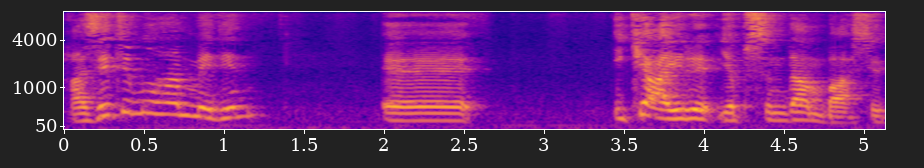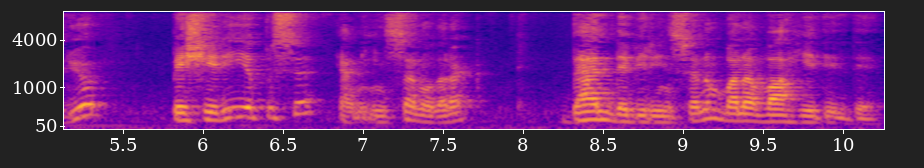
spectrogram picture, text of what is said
Hz. Muhammed'in e, iki ayrı yapısından bahsediyor. Beşeri yapısı yani insan olarak ben de bir insanım bana vahyedildi.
